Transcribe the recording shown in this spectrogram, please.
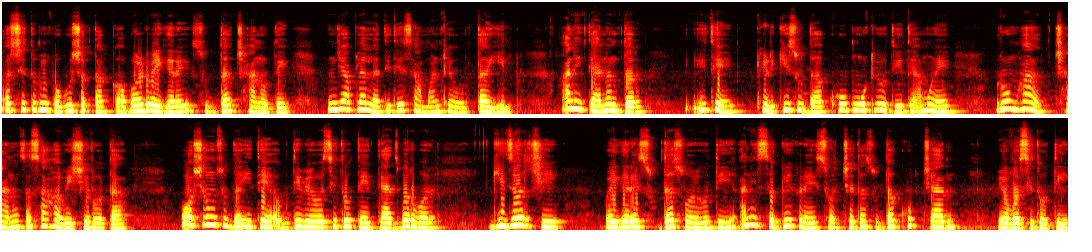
असे तुम्ही बघू शकता कबर्ड वगैरे सुद्धा छान होते. म्हणजे आपल्याला तिथे सामान ठेवता येईल. आणि त्यानंतर इथे खिडकीसुद्धा खूप मोठी होती त्यामुळे रूम हा छानच असा हवेशीर होता. वॉशरूमसुद्धा इथे अगदी व्यवस्थित होते त्याचबरोबर गिझरची वगैरे सुद्धा सोय होती आणि सगळीकडे स्वच्छतासुद्धा खूप छान व्यवस्थित होती.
